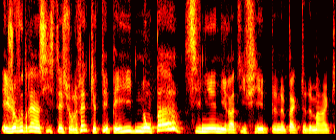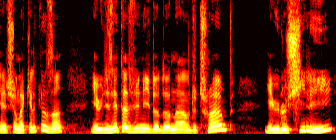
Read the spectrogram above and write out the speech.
Et je voudrais insister sur le fait que les pays n'ont pas signé ni ratifié le pacte de Marrakech. Il y en a quelques-uns. Il y a eu les États-Unis de Donald Trump, il y a eu le Chili,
